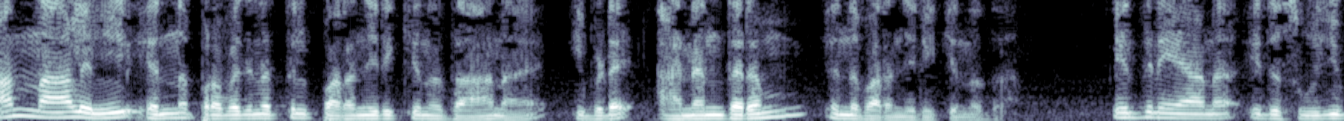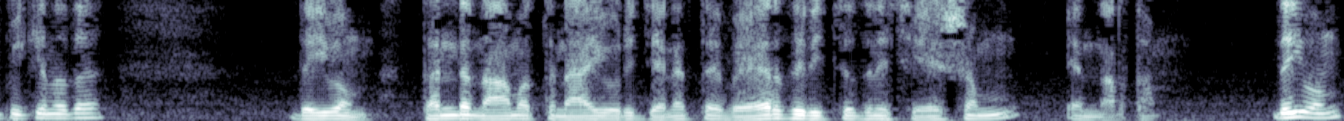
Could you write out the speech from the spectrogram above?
അന്നാളിൽ എന്ന് പ്രവചനത്തിൽ പറഞ്ഞിരിക്കുന്നതാണ് ഇവിടെ അനന്തരം എന്ന് പറഞ്ഞിരിക്കുന്നത്. എന്തിനെയാണ് ഇത് സൂചിപ്പിക്കുന്നത്? ദൈവം തന്റെ നാമത്തിനായി ഒരു ജനത്തെ വേർതിരിച്ചതിന് ശേഷം എന്നർത്ഥം. ദൈവം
